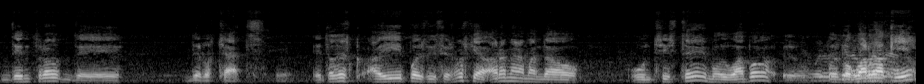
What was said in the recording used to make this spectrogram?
dentro de, de los chats. Entonces ahí pues dices, hostia, ahora me han mandado un chiste muy guapo, eh, pues lo guardo aquí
